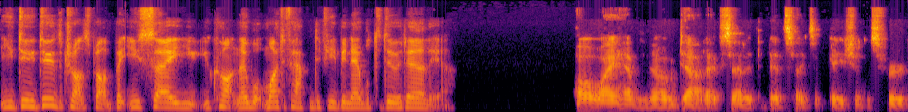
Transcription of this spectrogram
you do do the transplant, but you say you, you can't know what might have happened if you'd been able to do it earlier. Oh, I have no doubt. I've sat at the bedsides of patients for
